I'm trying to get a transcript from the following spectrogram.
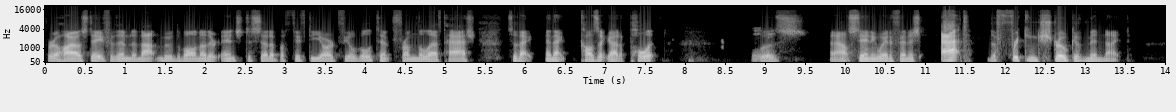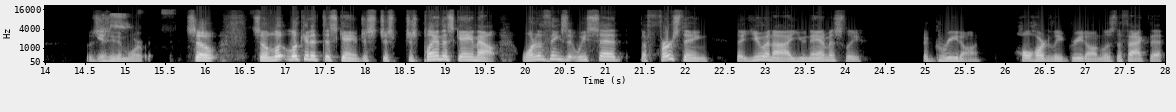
for Ohio State for them to not move the ball another inch to set up a 50 yard field goal attempt from the left hash. So that and that caused that guy to pull it mm-hmm. was an outstanding way to finish at the freaking stroke of midnight. Which yes. is even more so so look look at this game. Just just just playing this game out. One of the things that we said, the first thing that you and I unanimously agreed on, wholeheartedly agreed on, was the fact that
